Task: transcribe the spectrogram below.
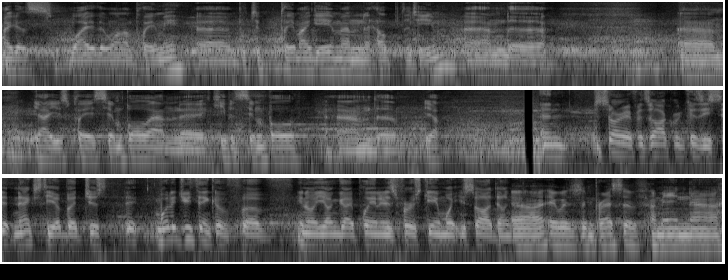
I guess, why they want to play me. Uh, to play my game and help the team. And uh, um, yeah, I just play simple and uh, keep it simple. And uh, yeah. And sorry if it's awkward because he's sitting next to you, but just what did you think of, of you know a young guy playing in his first game? What you saw, Duncan? Uh, it was impressive. I mean, uh,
